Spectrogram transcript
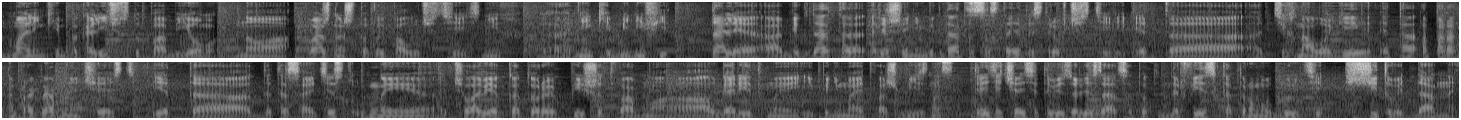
маленькими по количеству, по объему, но важно, что вы получите из них э, некий бенефит. Далее, а Big Data, решение Big Data состоит из трех частей. Это технологии, это аппаратная программная часть, это Data Scientist, умный человек, который пишет вам а, алгоритмы и понимает ваш бизнес. Третья часть — это визуализация, тот интерфейс, в котором вы будете считывать данные.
